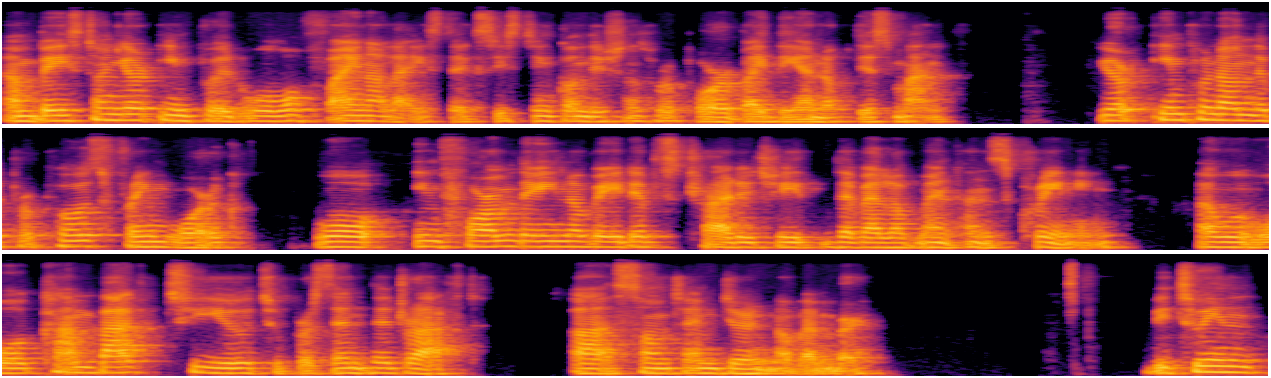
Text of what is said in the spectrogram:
And based on your input, we will finalize the existing conditions report by the end of this month. Your input on the proposed framework will inform the innovative strategy development and screening, I will, come back to you to present the draft uh, sometime during November. Between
